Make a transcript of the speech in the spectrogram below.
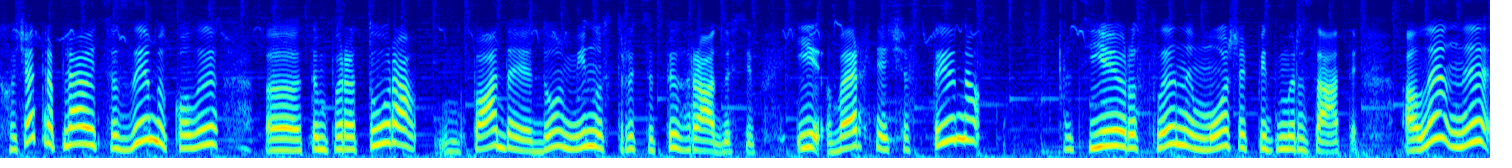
Хоча трапляються зими, коли температура падає до мінус 30 градусів, і верхня частина цієї рослини може підмерзати, але не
